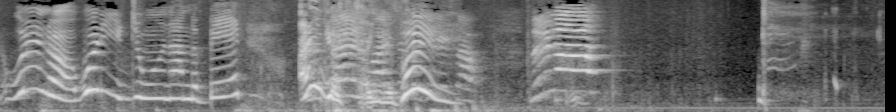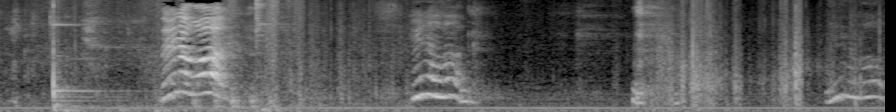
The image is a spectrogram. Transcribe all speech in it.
Luna, what are you doing on the bed? I'm just trying to play. Luna, Luna, look. Luna, look. Luna, look.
